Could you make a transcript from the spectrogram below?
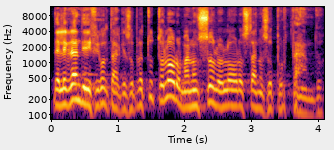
delle grandi difficoltà che soprattutto loro, ma non solo loro, stanno sopportando.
